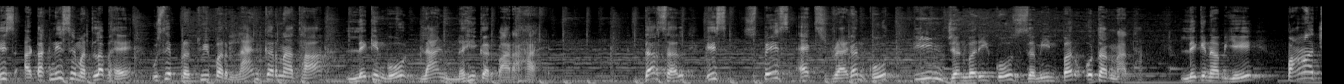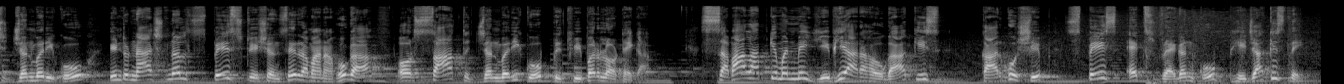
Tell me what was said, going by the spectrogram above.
इस अटकने से मतलब है, उसे पृथ्वी पर लैंड करना था, लेकिन वो लैंड नहीं कर पा रहा है। दरअसल, इस स्पेस एक्स ड्रैगन को 3 जनवरी को ज़मीन पर उतरना था, लेकिन अब ये 5 जनवरी को इंटरनेशनल स्पेस स्टेशन से रवाना होगा और 7 जनवरी को पृथ्वी पर लौटेगा। सवाल आपके मन में यह भी आ रहा होगा कि इस कार्गो शिप स्पेस एक्स ड्रैगन को भेजा किसने?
